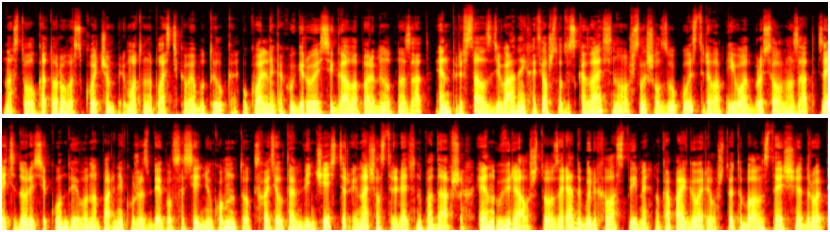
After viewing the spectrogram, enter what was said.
на ствол которого скотчем примотана пластиковая бутылка. Буквально как у героя Сигала пару минут назад. Н привстал с дивана и хотел что-то сказать, но услышал звук выстрела и его отбросило назад. За эти доли секунды его напарник уже сбегал в соседнюю комнату, схватил там винчестер и начал стрелять в нападавших. Эн уверял, что заряды были холостыми, но Капай говорил, что это была настоящая дробь.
